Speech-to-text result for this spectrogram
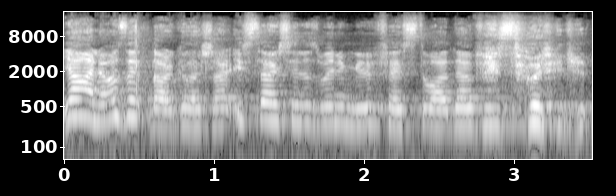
Yani özetle arkadaşlar isterseniz benim gibi festivalden festivale gidin.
